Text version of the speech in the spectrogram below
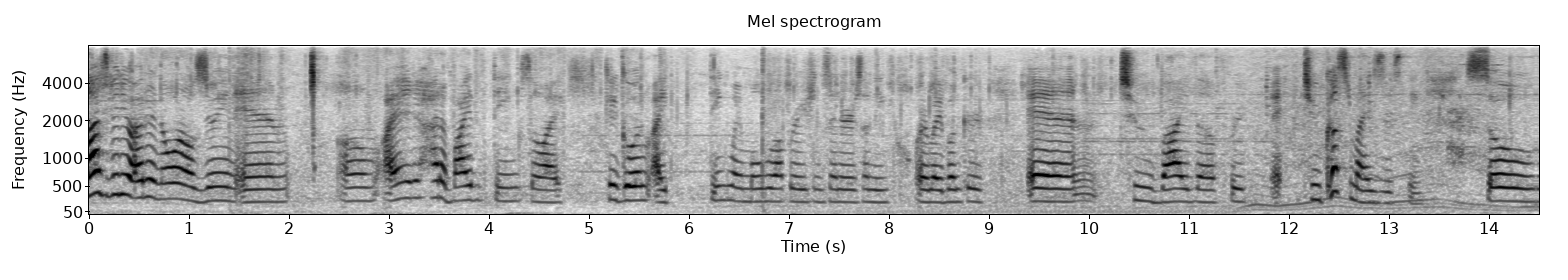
last video I didn't know what I was doing and um, I had, had to buy the thing so I could go in I think my mobile operations center or something or my bunker and to buy the eh, to customize this thing so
